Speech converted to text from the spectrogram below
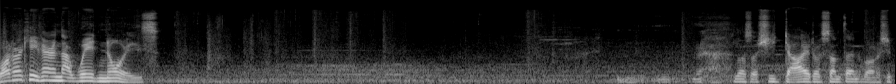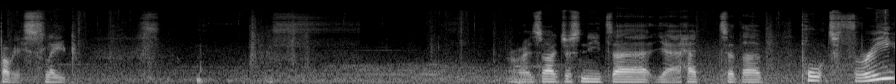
Why do I keep hearing that weird noise? Looks like she died or something. Well, she's probably asleep. Alright, so I just need to, yeah, head to the port 3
